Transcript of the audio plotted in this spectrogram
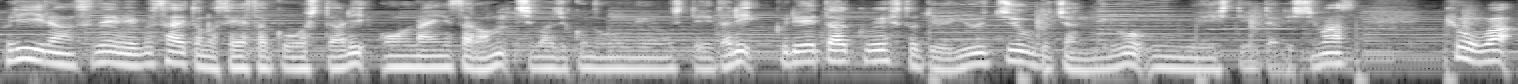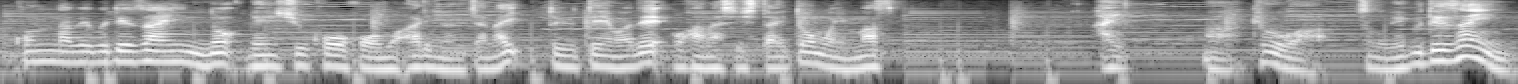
フリーランスでウェブサイトの制作をしたり、オンラインサロン芝塾の運営をしていたり、クリエイタークエストという YouTube のチャンネルを運営していたりします。今日はこんなウェブデザインの練習方法もありなんじゃない？というテーマでお話ししたいと思います。はい。まあ今日はそのウェブデザイン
